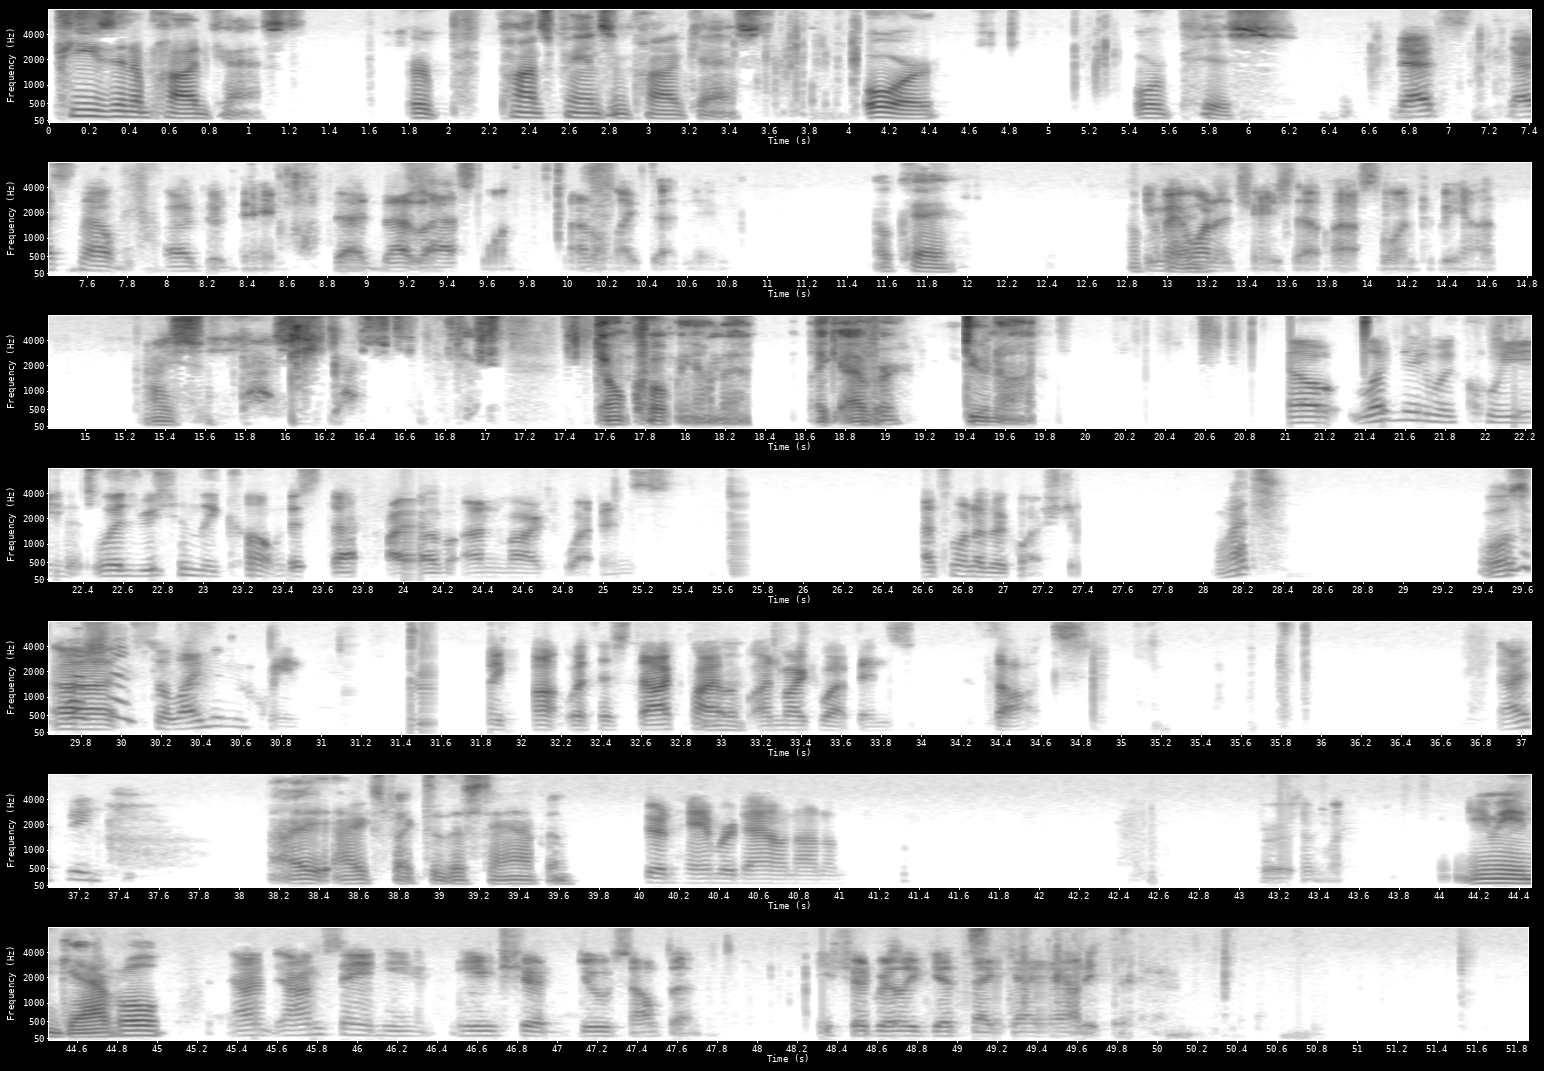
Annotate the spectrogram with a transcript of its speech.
peas in a podcast or pots pans and podcast or or piss. That's that's not a good name. That that last one. I don't like that name. Okay. Okay. You might want to change that last one to be honest. guys, guys, guys, Don't quote me on that. Like ever. Do not. Now, Lightning McQueen was recently caught with a stockpile of unmarked weapons. That's one of the questions. What? What was the Uh, question? so Lightning McQueen was with a stockpile Mm-hmm. of unmarked weapons. Thoughts? I think I, I expected this to happen. should hammer down on him. Personally, You mean gavel? I'm, I'm saying he he should do something. He should really get that guy out of here.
